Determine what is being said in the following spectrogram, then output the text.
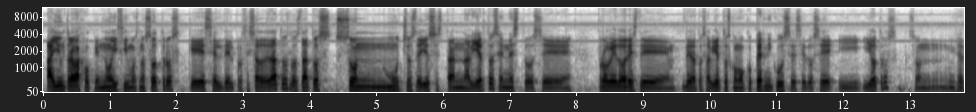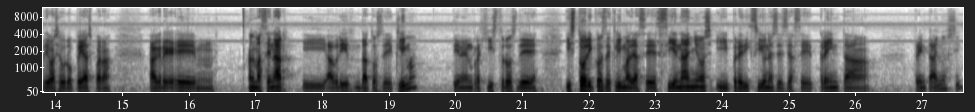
Eh, hay un trabajo que no hicimos nosotros, que es el del procesado de datos. Los datos son, muchos de ellos están abiertos en estos eh, proveedores de, datos abiertos como Copernicus, S2E y, otros. Son iniciativas europeas para em, almacenar y abrir datos de clima. Tienen registros de históricos de clima de hace 100 años y predicciones desde hace 30, 30 años. ¿sí?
